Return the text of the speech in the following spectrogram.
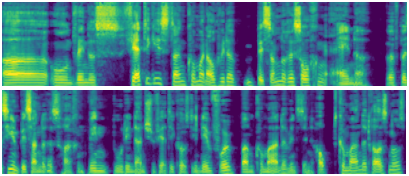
Äh, und wenn das fertig ist, dann kommen auch wieder besondere Sachen einer. Da passieren besondere Sachen, wenn du den Dungeon fertig hast. In dem Fall beim Commander, wenn du den Hauptcommander draußen hast,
